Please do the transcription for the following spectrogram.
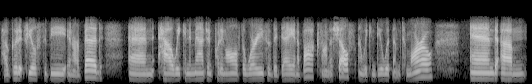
how good it feels to be in our bed, and how we can imagine putting all of the worries of the day in a box on a shelf and we can deal with them tomorrow. And um,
